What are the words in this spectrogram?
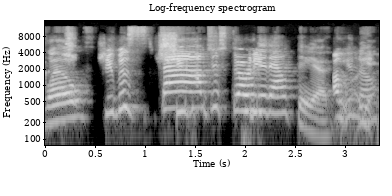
12? She was. Nah, she I'm just throwing 30, it out there. Oh, you know. Yeah.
